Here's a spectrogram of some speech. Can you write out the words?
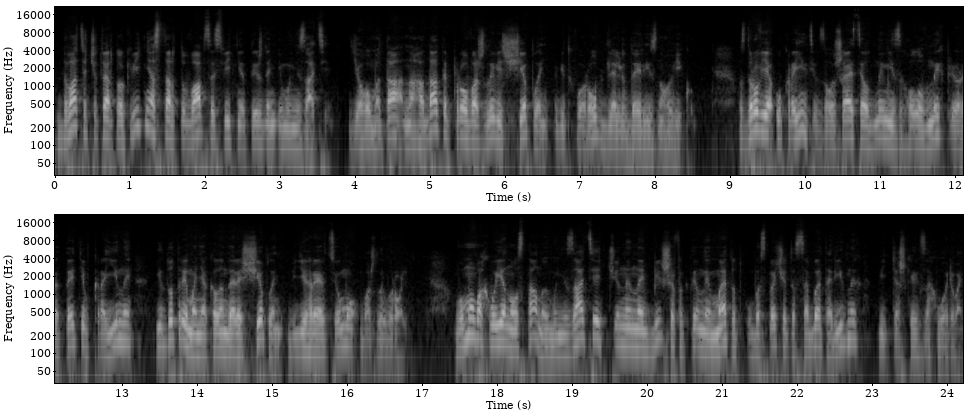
24 квітня стартував Всесвітній тиждень імунізації. Його мета нагадати про важливість щеплень від хвороб для людей різного віку. Здоров'я українців залишається одним із головних пріоритетів країни, і дотримання календаря щеплень відіграє в цьому важливу роль. В умовах воєнного стану імунізація чи не найбільш ефективний метод убезпечити себе та рідних від тяжких захворювань.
